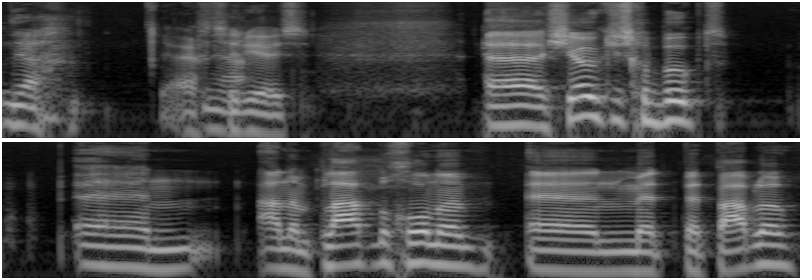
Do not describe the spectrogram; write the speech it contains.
ja. Ja, echt serieus. Eh showtjes geboekt en aan een plaat begonnen en met, met Pablo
